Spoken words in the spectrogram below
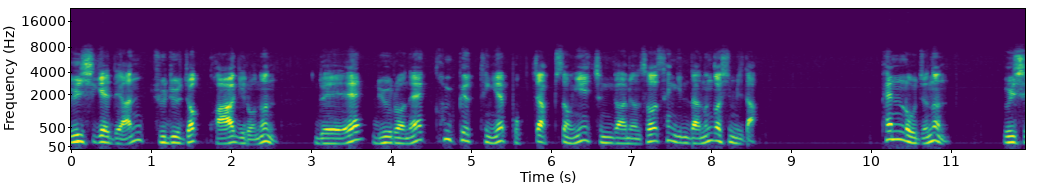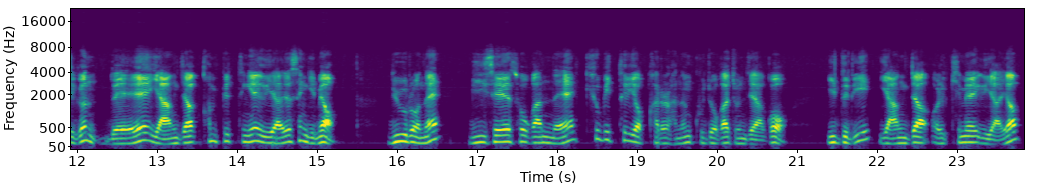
의식에 대한 주류적 과학 이론은 뇌의 뉴런의 컴퓨팅의 복잡성이 증가하면서 생긴다는 것입니다. 펜로즈는 의식은 뇌의 양자 컴퓨팅에 의하여 생기며 뉴런의 미세 소관 내에 큐비트 역할을 하는 구조가 존재하고 이들이 양자 얽힘에 의하여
